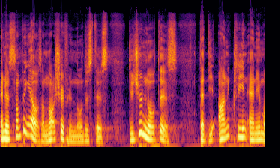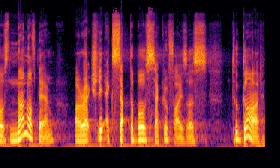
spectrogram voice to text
And there's something else, I'm not sure if you noticed this. Did you notice that the unclean animals, none of them are actually acceptable sacrifices to God.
